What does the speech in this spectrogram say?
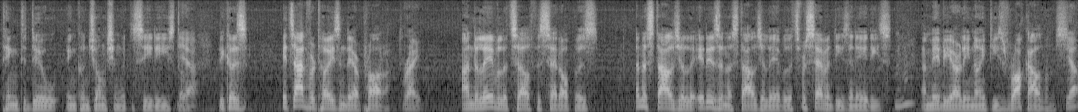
thing to do in conjunction with the CDs. stuff. Yeah. because it's advertising their product, right. and the label itself is set up as a nostalgia. It is a nostalgia label. It's for seventies and 80s and maybe early nineties rock albums. Mm-hmm. Yeah,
